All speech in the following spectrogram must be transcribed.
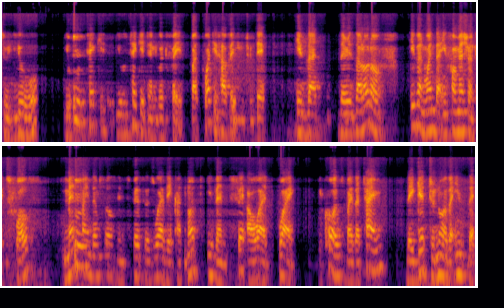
to you, you will Mm. take it you will take it in good faith. But what is happening today is that there is a lot of even when the information is false, men Mm. find themselves in spaces where they cannot even say a word. Why? Because by the time they get to know the, in, the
